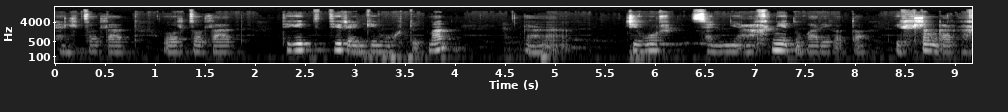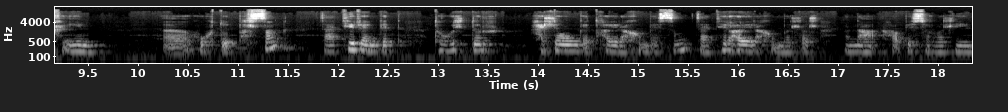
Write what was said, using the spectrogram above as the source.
танилцуулаад уулзуулаад тэгээд тэр ангийн хүүхдүүд маань жигүүр сонины анхны дугаарыг одоо эрхлэн гаргах ийм хүүхдүүд болсон. За тэр ангид төгөлдөр халиун гэд хоёр охин байсан. За тэр хоёр охин бол манай хобби сургуулийн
